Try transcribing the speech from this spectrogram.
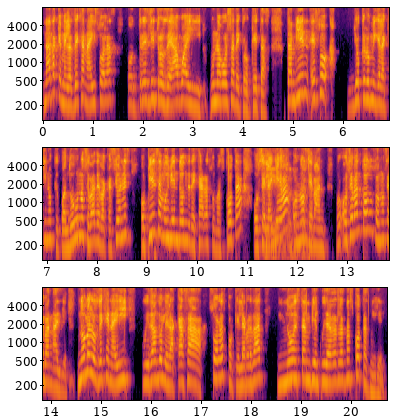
Nada que me las dejan ahí solas con tres litros de agua y una bolsa de croquetas. También eso, ah, yo creo, Miguel Aquino, que cuando uno se va de vacaciones, o piensa muy bien dónde dejar a su mascota, o se la lleva, o no se van. O, se van todos o no se va nadie. No me los dejen ahí cuidándole la casa solas, porque la verdad no están bien cuidadas las mascotas, Miguel.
